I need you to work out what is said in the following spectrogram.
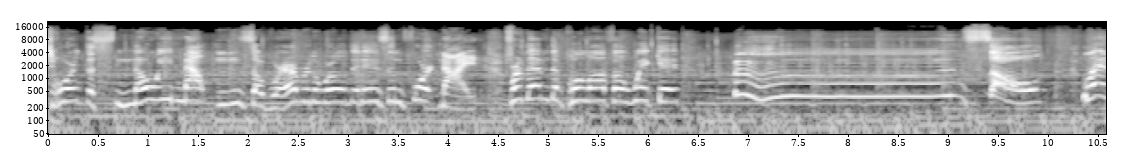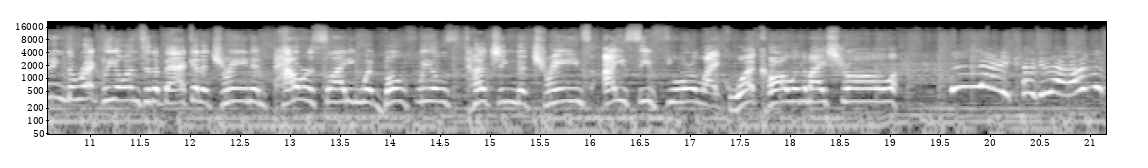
toward the snowy mountains of wherever the world it is in Fortnite for them to pull off a wicked moonsault landing directly onto the back of the train and power sliding with both wheels touching the train's icy floor like what, Carl and the Maestro? Like a glove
